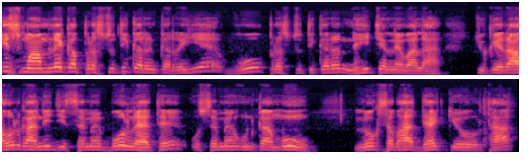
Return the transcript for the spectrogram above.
इस मामले का प्रस्तुतिकरण कर रही है, वो प्रस्तुतिकरण नहीं चलने वाला है। क्योंकि राहुल गांधी जिस समय बोल रहे थे, उस समय उनका मुँह लोकसभा अध्यक्ष की ओर था,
